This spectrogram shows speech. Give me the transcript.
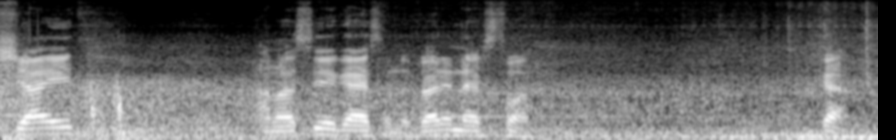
share it, and I'll see you guys on the very next one. Okay.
